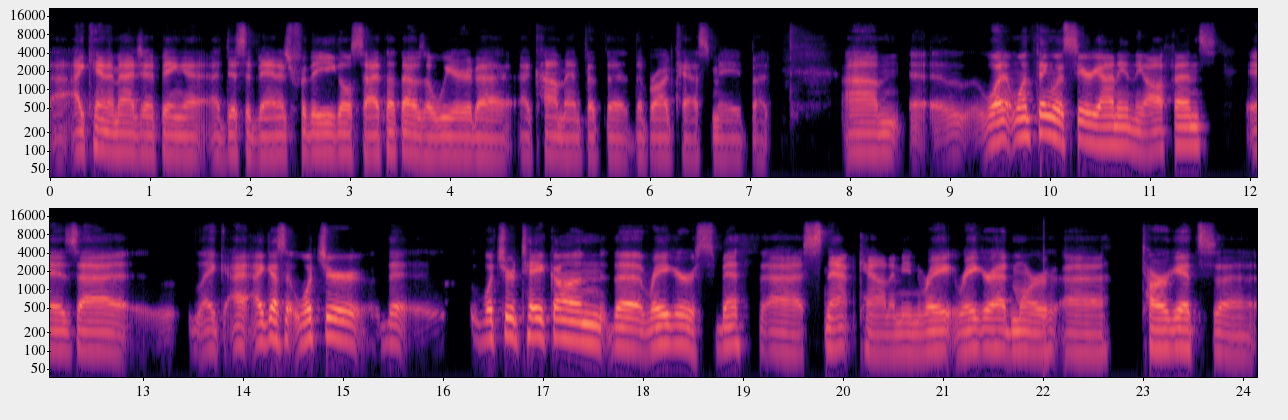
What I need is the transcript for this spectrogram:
I can't imagine it being a, a, disadvantage for the Eagles. So I thought that was a weird uh, a comment that the the broadcast made. But um, uh, one one thing with Sirianni in the offense is uh, like I, I guess what's your the what's your take on the Reagor Smith uh, snap count? I mean, Ray, Reagor had more uh, targets, uh,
